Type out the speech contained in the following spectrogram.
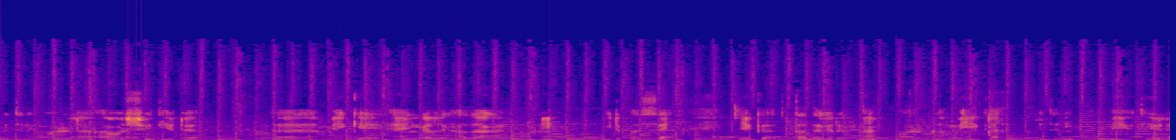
මෙතන වලට අවශ්‍යතියට මේක ඇංගල්ල හදාගන්න ඕනේ. ඊට පස්සේ ඒක තද කරගෙන වල්ල මේක මෙතන මේ විතියට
